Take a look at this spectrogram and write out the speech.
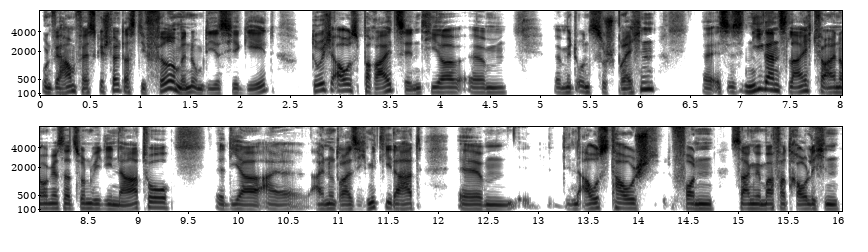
Und wir haben festgestellt, dass die Firmen, um die es hier geht, durchaus bereit sind, hier ähm, äh, mit uns zu sprechen. Äh, es ist nie ganz leicht für eine Organisation wie die NATO, äh, die ja 31 Mitglieder hat, ähm, den Austausch von, sagen wir mal, vertraulichen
